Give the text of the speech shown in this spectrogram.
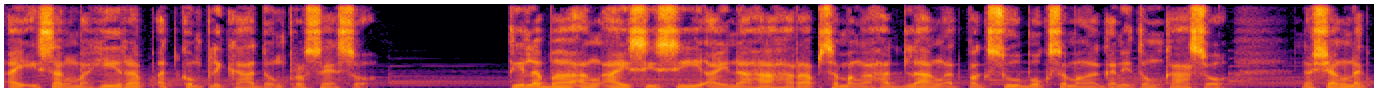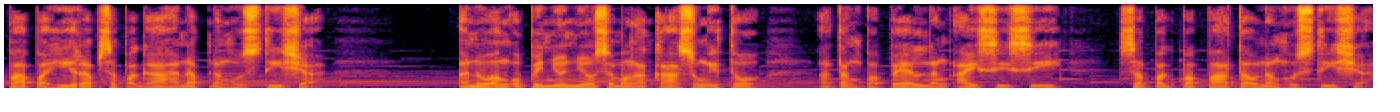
ay isang mahirap at komplikadong proseso. Tila ba ang ICC ay nahaharap sa mga hadlang at pagsubok sa mga ganitong kaso na siyang nagpapahirap sa paghahanap ng hustisya? Ano ang opinyon niyo sa mga kasong ito at ang papel ng ICC sa pagpapataw ng hustisya?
